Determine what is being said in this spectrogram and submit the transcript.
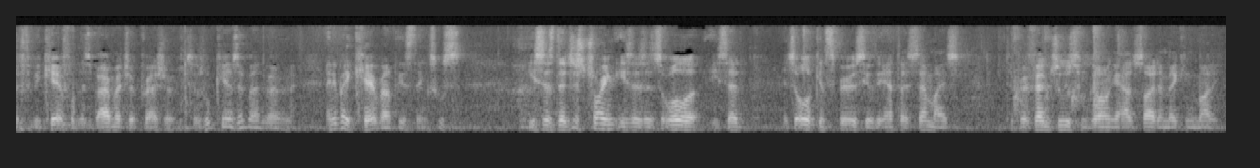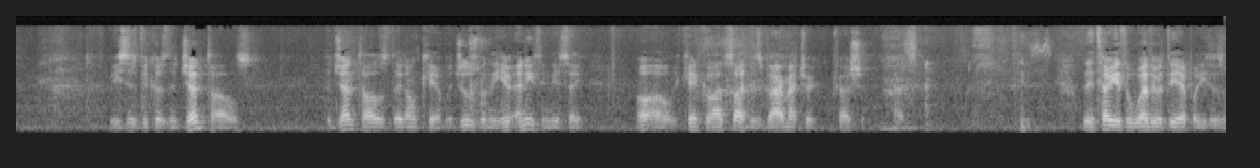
We have to be careful. There's barometric pressure. He says, who cares about the barometric? Anybody care about these things? Who's, he says they're just trying. He says it's all. A, he said it's all a conspiracy of the anti-Semites to prevent Jews from going outside and making money. He says because the Gentiles, the Gentiles, they don't care. But Jews, when they hear anything, they say, "Uh oh, we can't go outside. There's barometric pressure." That's, they tell you the weather at the airport. He says,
